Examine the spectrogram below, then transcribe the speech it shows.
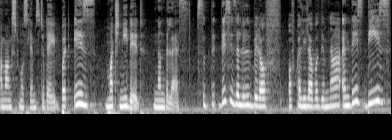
amongst Muslims today, but is much needed nonetheless. So th- this is a little bit of of Kalila wa Dimna, and these these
